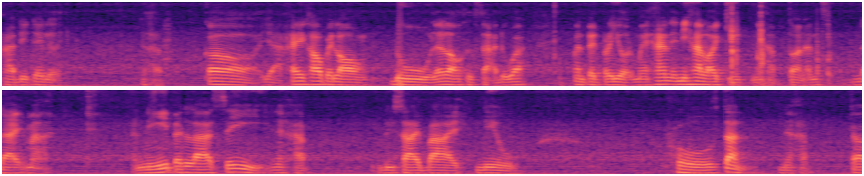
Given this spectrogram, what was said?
ฮาร์ดดิสก์ได้เลยนะครับ ก็อยากให้เข้าไปลองดูและลองศึกษาดูว่ามันเป็นประโยชน์ไหมฮันอันนี้ 500 กิกนะครับ ตอนนั้นได้มา อันนี้เป็นลาซี่นะครับดีไซน์ by New p r o t o n นนะครับ ก็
